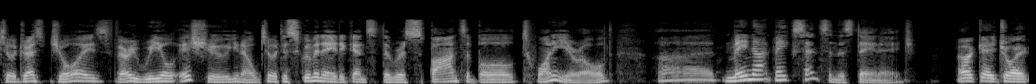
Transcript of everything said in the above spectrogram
to address Joy's very real issue, you know, to discriminate against the responsible 20 year old, uh, may not make sense in this day and age. Okay, Joy.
